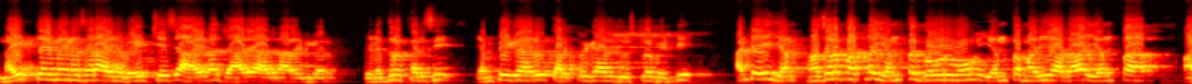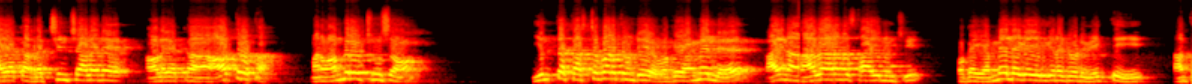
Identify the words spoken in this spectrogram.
నైట్ టైం అయినా సరే ఆయన వెయిట్ చేసి ఆయన జారే ఆదినారాయణ గారు వీళ్ళిద్దరూ కలిసి ఎంపీ గారు కలెక్టర్ గారి దృష్టిలో పెట్టి అంటే ఎన్- ప్రజల పట్ల ఎంత గౌరవం ఎంత మర్యాద ఎంత ఆ యొక్క రక్షించాలనే వాళ్ళ యొక్క ఆతృత మనం అందరూ చూసాం. ఇంత కష్టపడుతుంటే ఒక ఎమ్మెల్యే ఆయన సాధారణ స్థాయి నుంచి ఒక ఎమ్మెల్యేగా ఎదిగినటువంటి వ్యక్తి అంత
